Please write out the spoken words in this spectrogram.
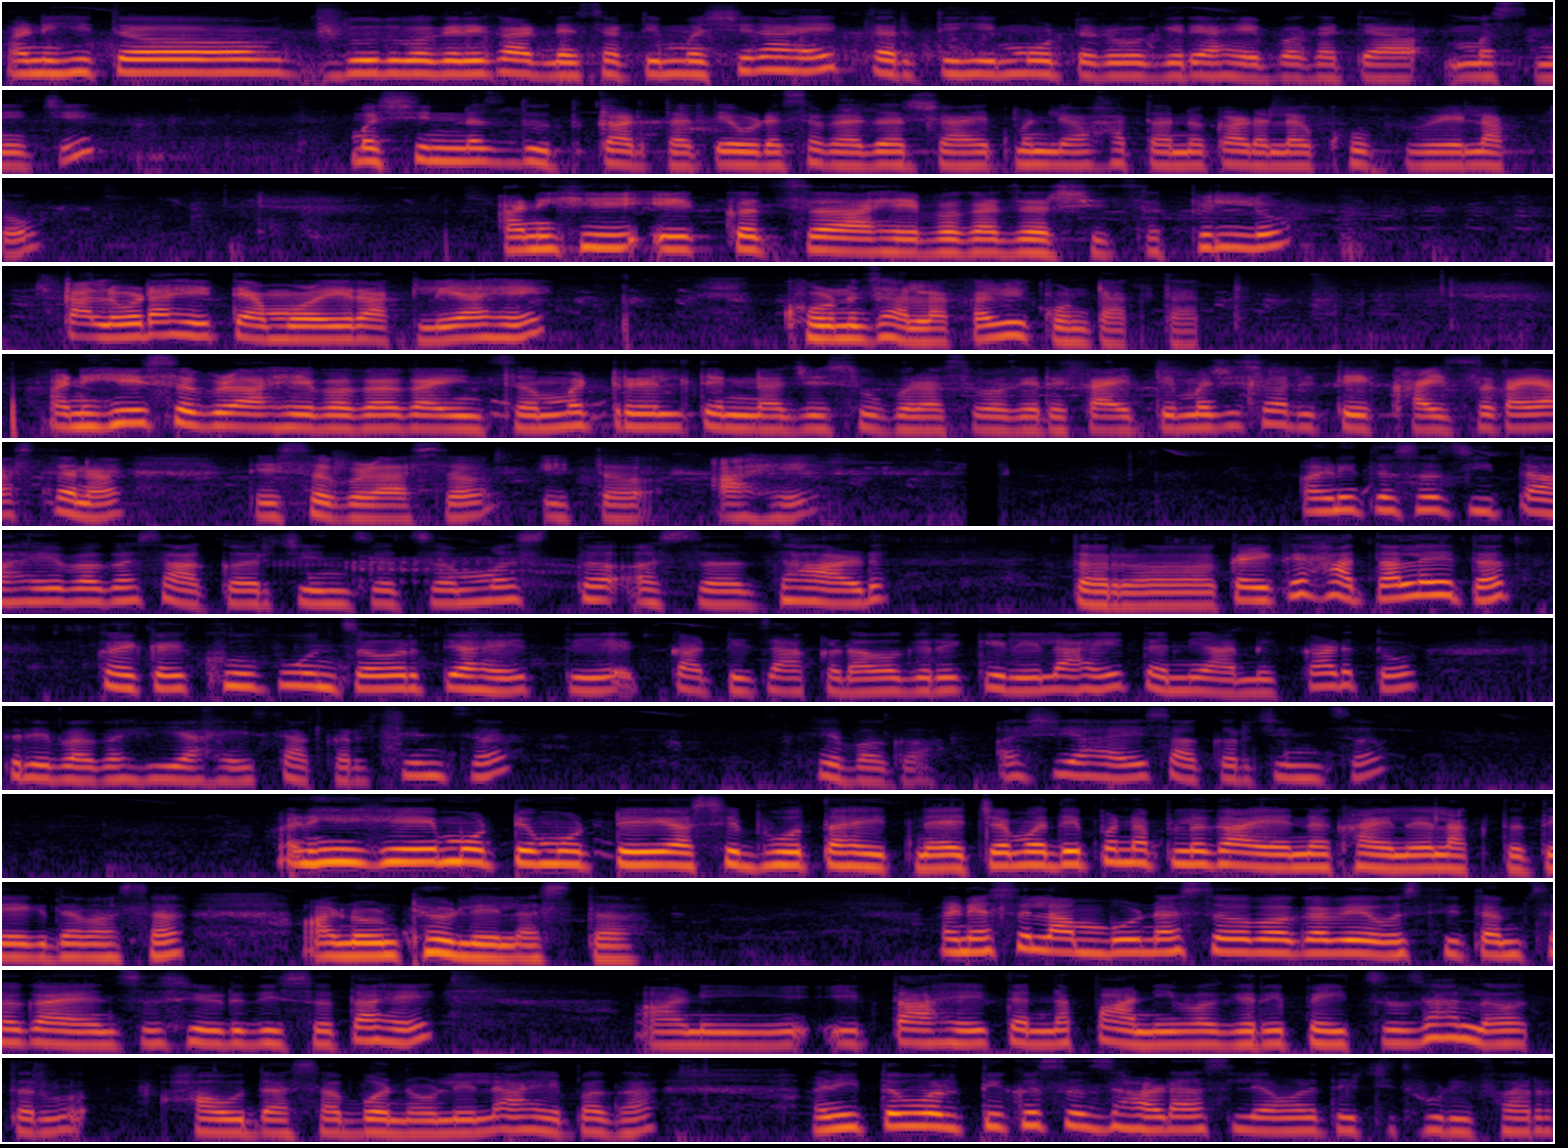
आणि इथं दूध वगैरे काढण्यासाठी मशीन आहे तर ती ही मोटर वगैरे आहे बघा त्या मशनीची मशीननंच दूध काढतात एवढ्या सगळ्या दर्शा आहेत म्हणल्यावर हातानं काढायला खूप वेळ लागतो. आणि ही एकच आहे बघा जर्शीचं पिल्लू. कालवड आहे त्यामुळे राखली आहे. खोण झाला का विकून टाकतात. आणि हे सगळं आहे बघा गाईंचं मटेरियल त्यांना जे सुग्रास वगैरे काय ते म्हणजे सॉरी ते खायचं काय असतं ना ते सगळं असं इथं आहे. आणि तसंच इथं आहे बघा साखर चिंचेचं मस्त असं झाड. तर काही काही हाताला येतात काही काही खूप उंचावरती आहेत ते काठीचा आकडा वगैरे केलेला आहे. त्यांनी आम्ही काढतो. तर हे बघा ही आहे साखर चिंच. हे बघा अशी आहे साखर चिंच. आणि हे मोठे मोठे असे भोत आहेत ना याच्यामध्ये पण आपलं गायांना खायला लागतं ते एकदम असं आणून ठेवलेलं असतं. आणि असं लांबून असं बघा व्यवस्थित आमचं गायांचं शेड दिसत आहे. आणि इथं आहे त्यांना पाणी वगैरे प्यायचं झालं तर हौद असा बनवलेला आहे बघा. आणि इथं वरती कसं झाड असल्यामुळे त्याची थोडीफार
